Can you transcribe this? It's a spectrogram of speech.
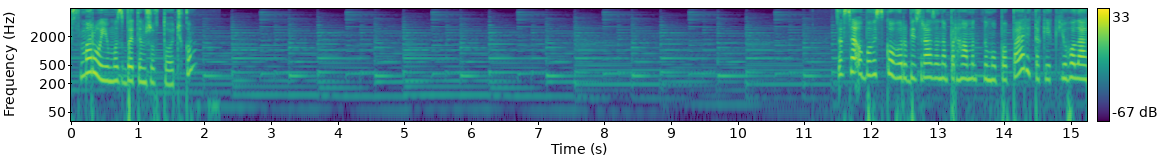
Смаруємо збитим жовточком. Це все обов'язково робіть зразу на пергаментному папері, так як його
